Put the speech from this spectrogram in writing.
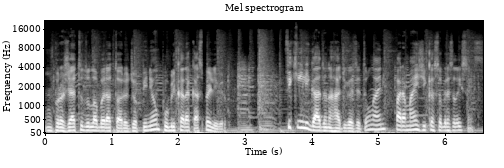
um projeto do Laboratório de Opinião Pública da Casper Libero. Fiquem ligados na Rádio Gazeta Online para mais dicas sobre as eleições.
